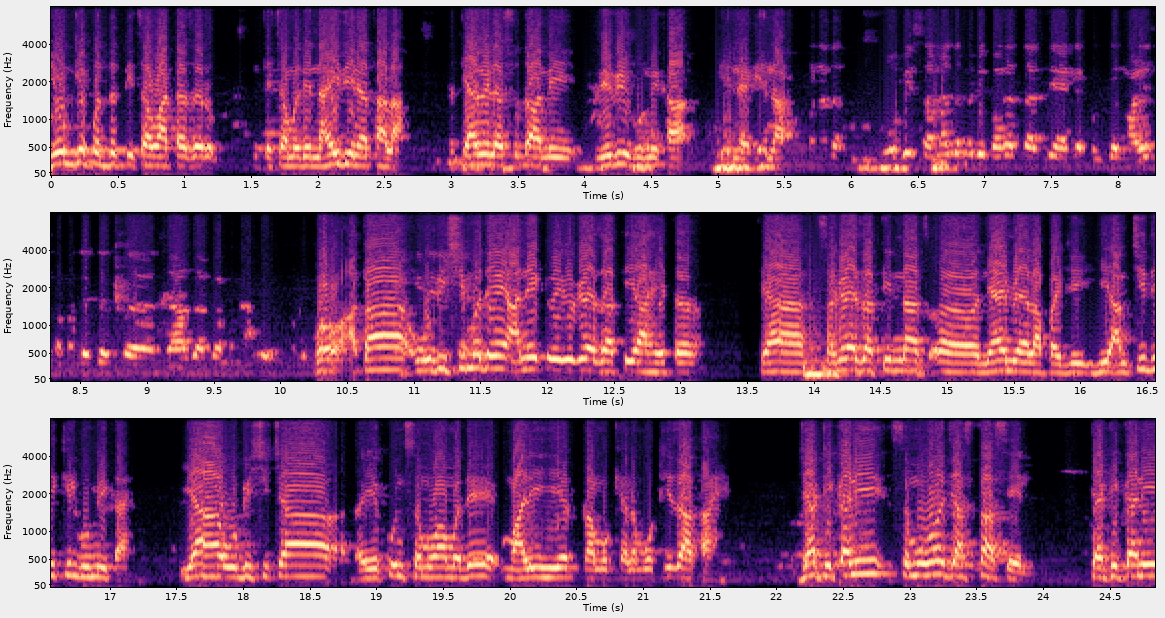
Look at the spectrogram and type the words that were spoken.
योग्य पद्धतीचा वाटा जर त्याच्यामध्ये नाही देण्यात आला तर त्यावेळेला सुद्धा आम्ही वेगळी भूमिका घेण्या घेणार ओबी समाजामध्ये. हो आता ओबीसी मध्ये अनेक वेगवेगळ्या जाती आहेत. त्या सगळ्या जातींनाच न्याय मिळाला पाहिजे. ही आमची देखील भूमिका आहे. या ओबीसीच्या एकूण समूहामध्ये माळी ही एक प्रामुख्यानं मोठी जात आहे. ज्या ठिकाणी समूह जास्त असेल त्या ठिकाणी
